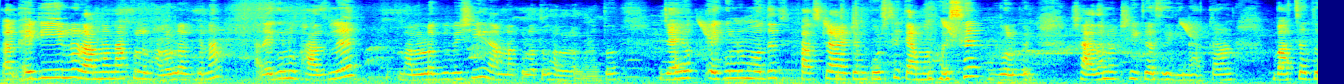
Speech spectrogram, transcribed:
কারণ এটি হলো রান্না না করলে ভালো লাগবে না, আর এগুলো ভাজলে ভালো লাগবে বেশি, রান্না করলে তো ভালো লাগবে না। তো যাই হোক, এগুলোর মধ্যে পাঁচটা আইটেম করছি, কেমন হয়েছে বলবেন। সাজানো ঠিক আছে কিনা, কারণ বাচ্চা তো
